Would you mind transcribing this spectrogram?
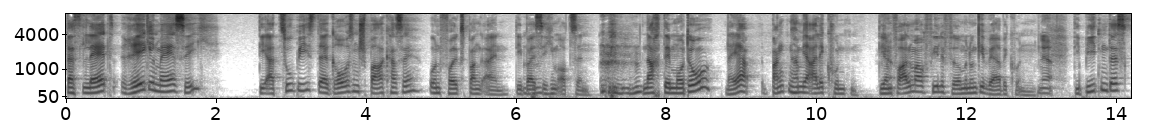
das lädt regelmäßig die Azubis der großen Sparkasse und Volksbank ein, die Mhm. bei sich im Ort sind. Nach dem Motto, naja, Banken haben ja alle Kunden. Die haben vor allem auch viele Firmen- und Gewerbekunden. Ja. Die bieten das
